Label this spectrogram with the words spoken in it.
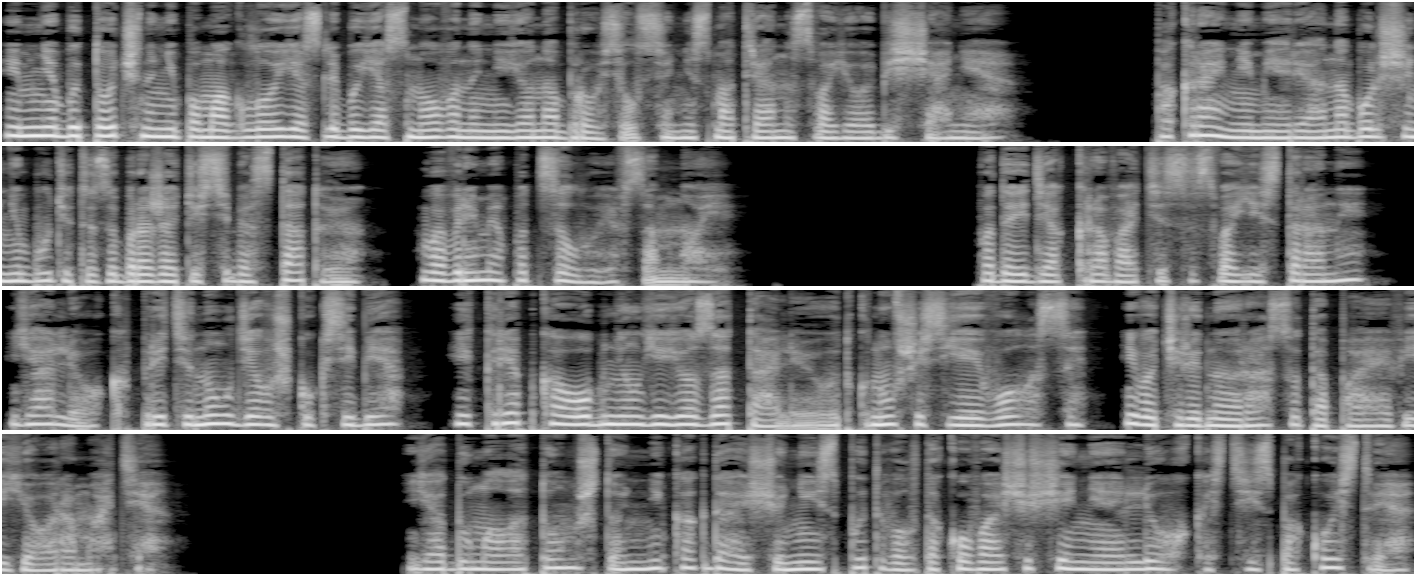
И мне бы точно не помогло, если бы я снова на нее набросился, несмотря на свое обещание. По крайней мере, она больше не будет изображать из себя статую во время поцелуев со мной. Подойдя к кровати со своей стороны, я лег, притянул девушку к себе и крепко обнял ее за талию, уткнувшись ей волосы и в очередной раз утопая в ее аромате. Я думал о том, что никогда еще не испытывал такого ощущения легкости и спокойствия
